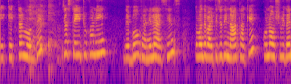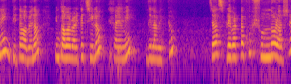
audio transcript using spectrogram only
এই কেকটার মধ্যে জাস্ট এইটুখানি দেবো ভ্যানিলা অ্যাসেন্স তোমাদের বাড়িতে যদি না থাকে, কোনো অসুবিধা নেই, দিতে হবে না। কিন্তু আমার বাড়িতে ছিল, তাই আমি দিলাম একটু। জাস্ট ফ্লেভারটা খুব সুন্দর আসে।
